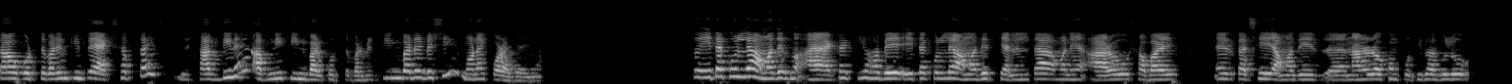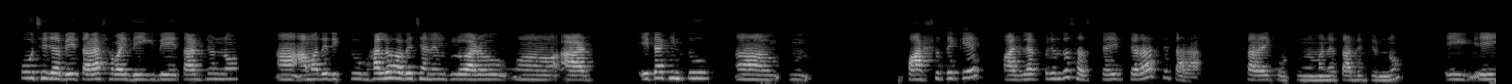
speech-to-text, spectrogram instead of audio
তাও করতে পারেন। কিন্তু এক সপ্তাহে সাত দিনে আপনি তিনবার করতে পারবেন। তিনবারের বেশি মনে হয় করা যায় না। তো এটা করলে আমাদের একটা কি হবে? এটা করলে আমাদের চ্যানেলটা মানে আরও সবাই এর কাছে আমাদের নানা রকম প্রতিভাগুলো পৌঁছে যাবে। তারা সবাই দেখবে। তার জন্য আমাদের একটু ভালো হবে চ্যানেলগুলো আরও আর এটা কিন্তু পাঁচশো থেকে পাঁচ লাখ পর্যন্ত সাবস্ক্রাইব যারা আছে তারা, তারাই মানে তাদের জন্য এই এই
